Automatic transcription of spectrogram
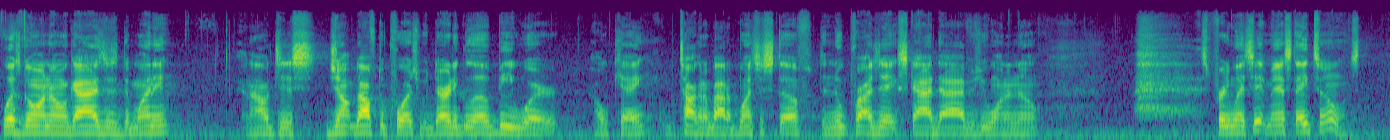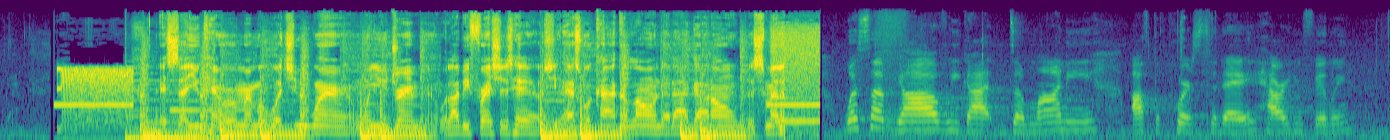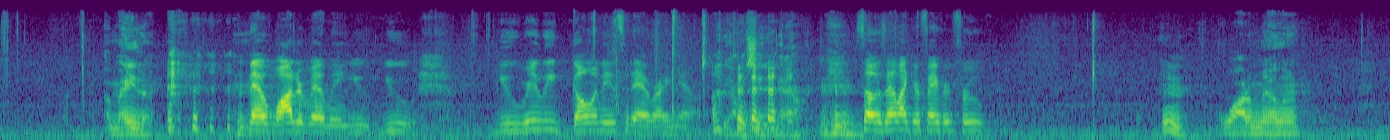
What's going on, guys? It's Domani, and I just jumped off the porch with Dirty Glove B word. Okay, we're talking about a bunch of stuff. The new project, Skydive, if you want to know. That's pretty much it, man. Stay tuned. They say you can't remember what you wearing when you dreaming. Will I be fresh as hell? She asked what kind of cologne that I got on. The smell of What's up, y'all? We got Domani off the porch today. How are you feeling? Amazing. that watermelon, you you you really going into that right now. Yeah, I'm gonna sit it down. so is that like your favorite fruit? Hmm. Watermelon,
